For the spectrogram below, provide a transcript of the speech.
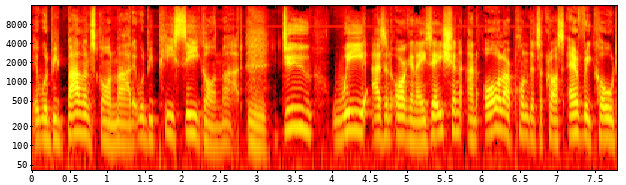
It would be balance gone mad. It would be PC gone mad. Hmm. Do we as an organisation and all our pundits across every code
